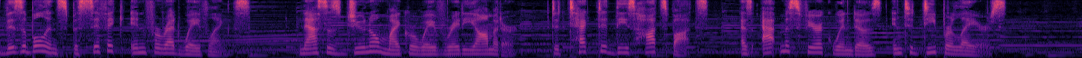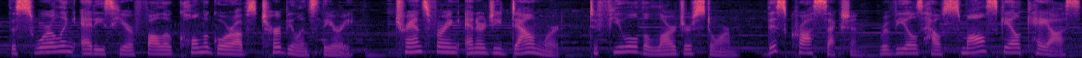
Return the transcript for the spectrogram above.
visible in specific infrared wavelengths. NASA's Juno Microwave Radiometer detected these hotspots as atmospheric windows into deeper layers. The swirling eddies here follow Kolmogorov's turbulence theory, transferring energy downward to fuel the larger storm. This cross section reveals how small scale chaos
